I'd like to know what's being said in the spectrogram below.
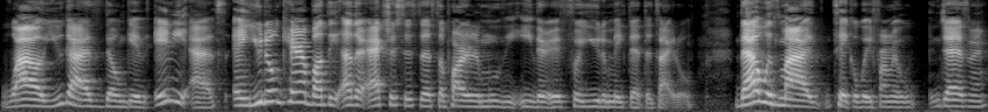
Wow, you guys don't give any F's and you don't care about the other actresses that's a part of the movie either for you to make that the title. That was my takeaway from it, Jasmine.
